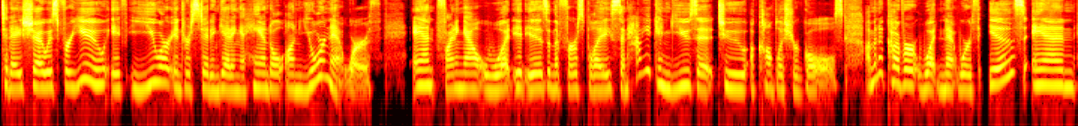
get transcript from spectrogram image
Today's show is for you if you are interested in getting a handle on your net worth and finding out what it is in the first place and how you can use it to accomplish your goals. I'm going to cover what net worth is and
